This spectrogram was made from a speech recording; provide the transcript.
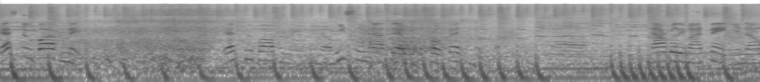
That's too far for me. That's too far for me. You know, he's swimming out there with the professionals not really my thing, you know?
